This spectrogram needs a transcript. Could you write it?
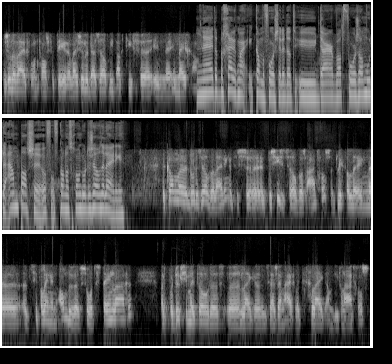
zullen wij gewoon transporteren. Wij zullen daar zelf niet actief in, in meegaan. Nee, dat begrijp ik, maar ik kan me voorstellen dat u daar wat voor zal moeten aanpassen. Of, of kan het gewoon door dezelfde leidingen? Het kan eh, door dezelfde leiding. Het is eh, precies hetzelfde als aardgas. Het, ligt alleen, eh, het zit alleen in andere soorten steenlagen. Maar de productiemethodes eh, lijken, zijn, zijn eigenlijk gelijk aan die van aardgas.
